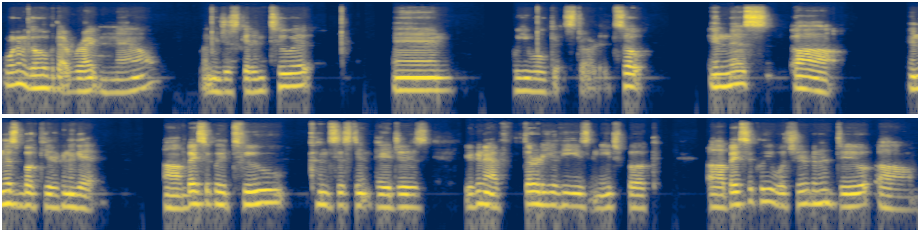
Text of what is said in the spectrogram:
we're going to go over that right now. Let me just get into it and we will get started. So in this uh, in this book, you're to get um, basically two consistent pages. You're to have 30 of these in each book. Uh, basically, what you're to do um,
